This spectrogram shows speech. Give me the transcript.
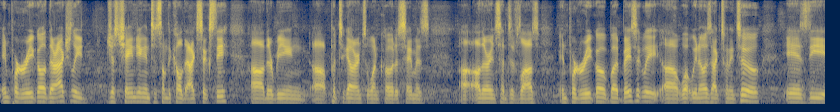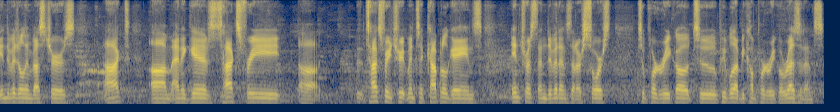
in Puerto Rico. They're actually just changing into something called Act 60. Uh, they're being uh, put together into one code, the same as uh, other incentives laws in Puerto Rico. But basically, uh, what we know is Act 22 is the Individual Investors Act, um, and it gives tax-free uh, tax-free treatment to capital gains, interest, and dividends that are sourced to Puerto Rico to people that become Puerto Rico residents.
